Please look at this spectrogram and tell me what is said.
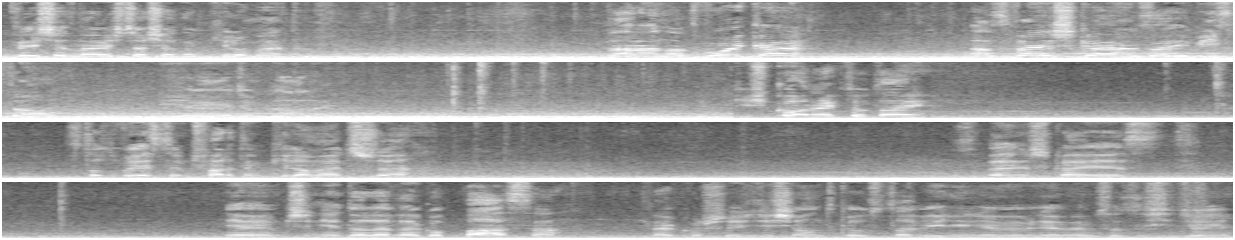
dwieście dwadzieścia siedem kilometrów. Dara na dwójkę, na zwężkę zajebistą i jedziemy dalej. Jakiś korek tutaj. W 124 kilometrze. Zwężka jest nie wiem czy nie do lewego pasa. Jako 60 ustawili, nie wiem, nie wiem co tu się dzieje.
